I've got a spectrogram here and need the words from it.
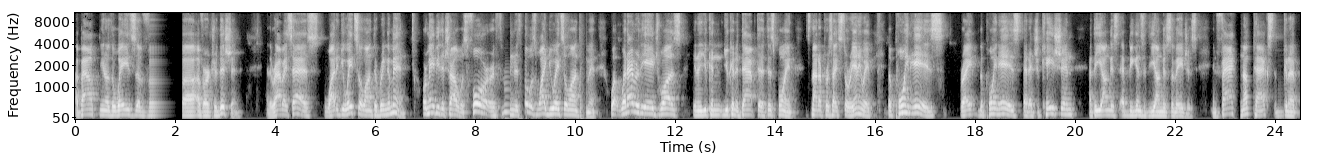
about you know the ways of uh, of our tradition? And the rabbi says, Why did you wait so long to bring them in? Or maybe the child was four or three, and it was why did you wait so long to come in? What, whatever the age was, you know, you can you can adapt it at this point. It's not a precise story anyway. The point is, right? The point is that education at the youngest it begins at the youngest of ages. In fact, another text, I'm going to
